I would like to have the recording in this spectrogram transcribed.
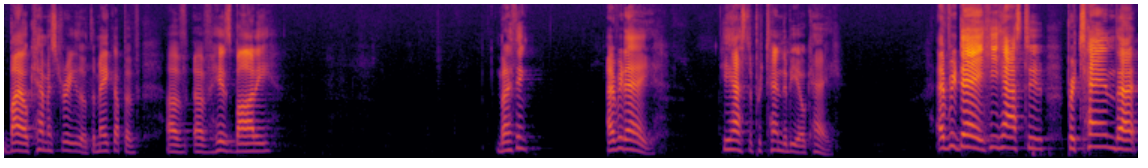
biochemistry, with the makeup of, of, of his body. But I think every day he has to pretend to be okay. Every day he has to pretend that,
